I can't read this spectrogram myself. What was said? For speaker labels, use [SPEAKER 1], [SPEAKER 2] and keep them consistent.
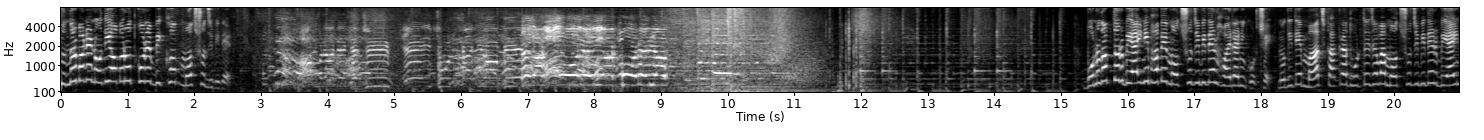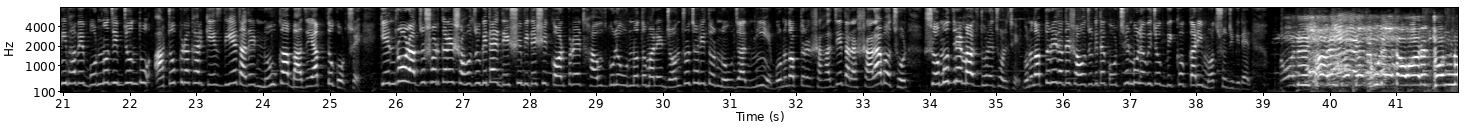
[SPEAKER 1] সুন্দরবনে নদী অবরোধ করে বিক্ষোভ মৎস্যজীবীদের।
[SPEAKER 2] আমরা দেখেছি এই
[SPEAKER 1] বন দপ্তর বেআইনিভাবে মৎস্যজীবীদের হয়রানি করছে। নদীতে মাছ কাঁকড়া ধরতে যাওয়া মৎস্যজীবীদের বেআইনিভাবে বন্য জীবজন্তু আটক রাখার কেস দিয়ে তাদের নৌকা বাজেয়াপ্ত করছে। কেন্দ্র ও রাজ্য সরকারের সহযোগিতায় দেশি বিদেশি কর্পোরেট হাউসগুলো উন্নত মানের যন্ত্রচালিত নৌযান নিয়ে বন দপ্তরের সাহায্যে তারা সারা বছর সমুদ্রে মাছ ধরে চলছে। বন দপ্তরই তাদের সহযোগিতা করছেন বলে অভিযোগ বিক্ষোভকারী মৎস্যজীবীদের।
[SPEAKER 2] জন্য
